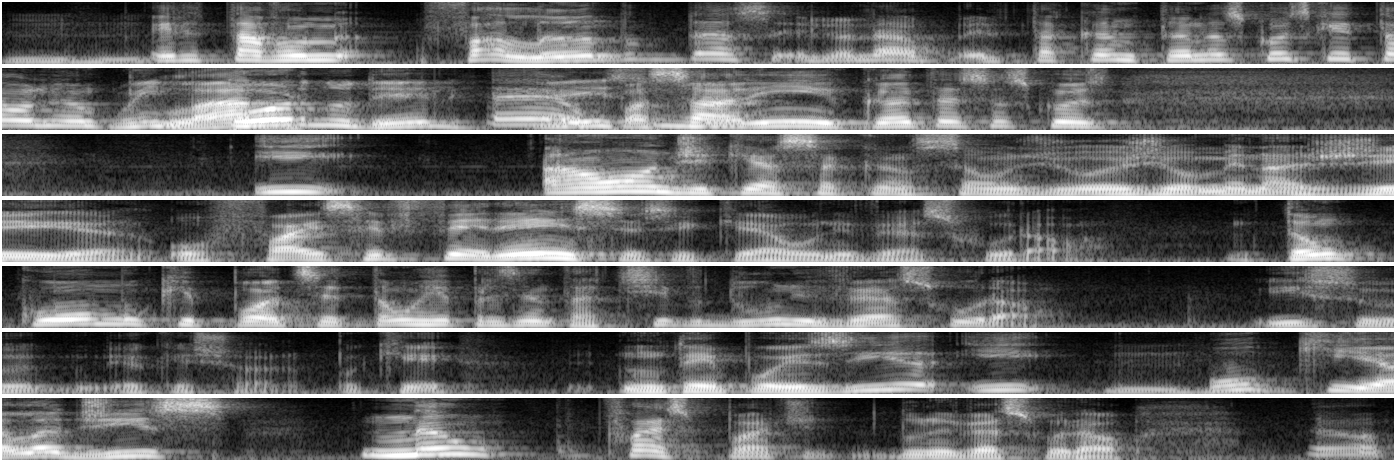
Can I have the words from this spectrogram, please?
Uhum. Ele estava falando, das, ele está cantando as coisas que ele está olhando O para o lado. entorno dele. É, É o passarinho canta essas coisas. E aonde que essa canção de hoje homenageia ou faz referência sequer ao universo rural? Então, como que pode ser tão representativo do universo rural? Isso eu questiono, porque não tem poesia e o que ela diz não faz parte do universo rural. É uma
